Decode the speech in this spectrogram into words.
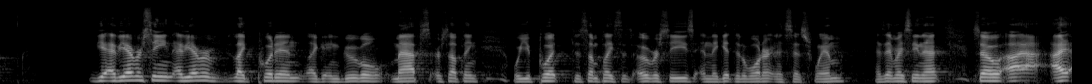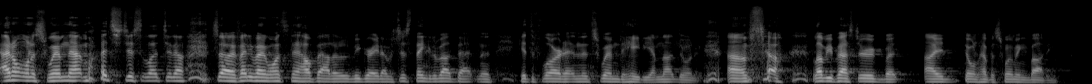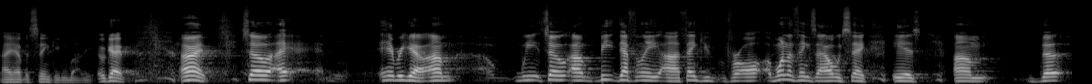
yeah, have you ever seen, have you ever like put in like in Google Maps or something where you put to some place that's overseas and they get to the water and it says swim? Has anybody seen that? So I, I, I don't want to swim that much, just to let you know. So if anybody wants to help out, it would be great. I was just thinking about that and then get to Florida and then swim to Haiti. I'm not doing it. Um, so love you, Pastor but I don't have a swimming body. I have a sinking body. Okay. All right. So I, here we go. Um, we so um, be definitely uh, thank you for all. One of the things I always say is um, the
